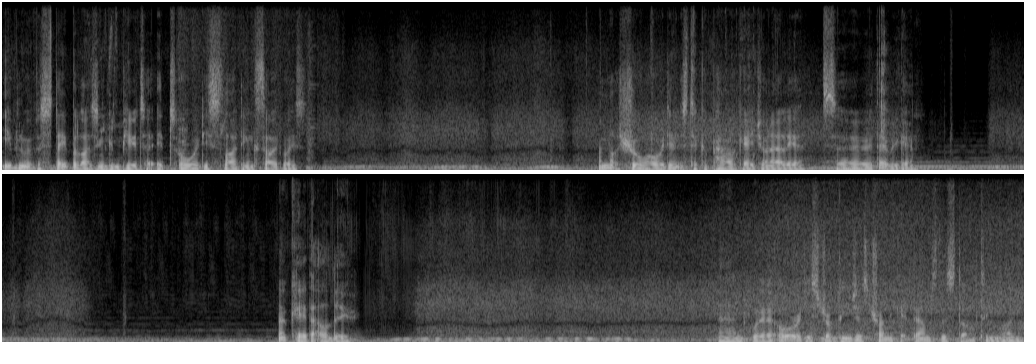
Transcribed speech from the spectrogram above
Even with a stabilizing computer, it's already sliding sideways. I'm not sure why we didn't stick a power gauge on earlier, so there we go. Okay, that'll do. And we're already struggling just trying to get down to the starting line.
